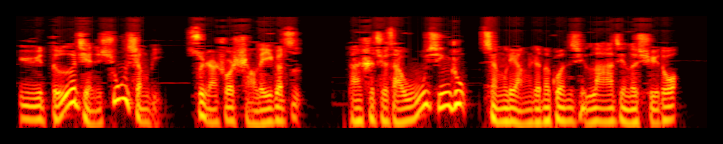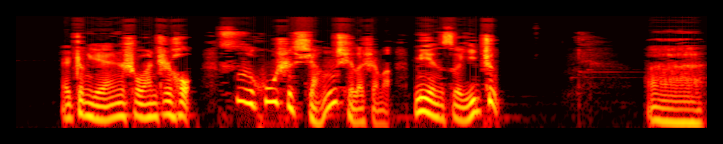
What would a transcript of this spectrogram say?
与德简兄相比，虽然说少了一个字，但是却在无形中将两人的关系拉近了许多。哎，郑言说完之后，似乎是想起了什么，面色一正。呃，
